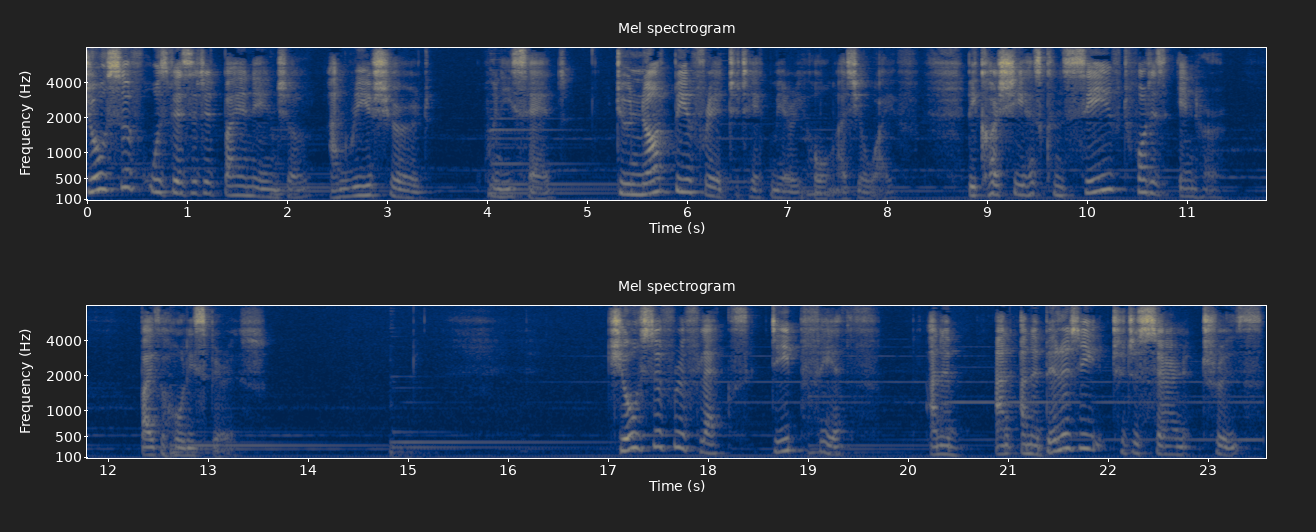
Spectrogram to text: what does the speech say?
Joseph was visited by an angel and reassured when he said, Do not be afraid to take Mary home as your wife, because she has conceived what is in her by the Holy Spirit. Joseph reflects deep faith and a an ability to discern truth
